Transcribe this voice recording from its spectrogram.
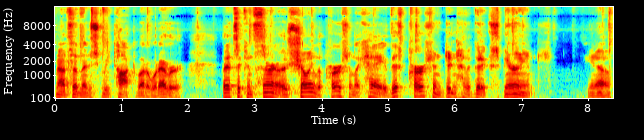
not something that just can be talked about or whatever, but it's a concern of showing the person like, hey, this person didn't have a good experience, you know,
